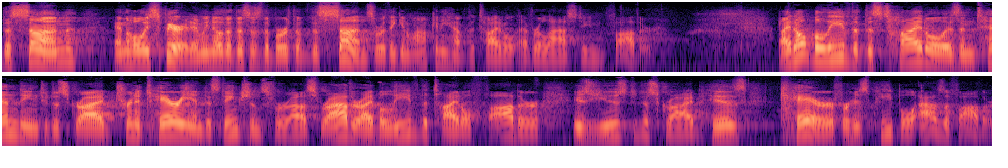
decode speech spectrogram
the Son, and the Holy Spirit. And we know that this is the birth of the Son. So we're thinking, well, how can he have the title Everlasting Father? I don't believe that this title is intending to describe Trinitarian distinctions for us. Rather, I believe the title Father is used to describe his care for his people as a father.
